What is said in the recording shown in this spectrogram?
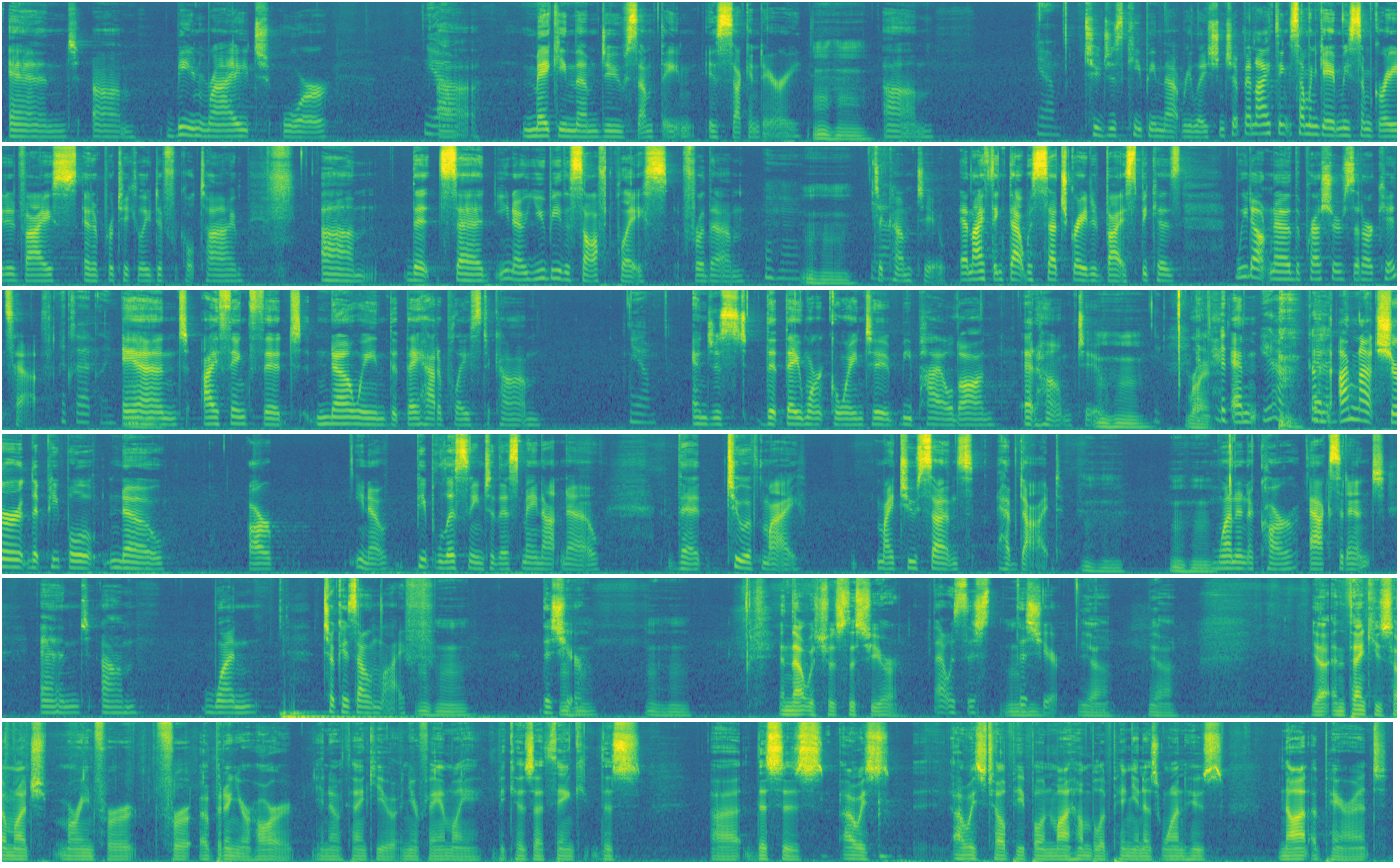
and um, being right or Yeah. uh, making them do something is secondary hmm um, yeah. to just keeping that relationship. And I think someone gave me some great advice at a particularly difficult time um, that said, you know, you be the soft place for them hmm to Yeah. come to. And I think that was such great advice because we don't know the pressures that our kids have. Exactly. And I think that knowing that they had a place to come Yeah. and just that they weren't going to be piled on at home too. hmm Right. It- And yeah. And. I'm not sure that people know are you know, people listening to this may not know that two of my my two sons have died. hmm hmm One in a car accident, and um, one took his own life hmm this year. hmm And that was just this year. That was this this Mhm. year. Yeah, yeah, yeah. And thank you so much, Maureen, for for opening your heart. You know, thank you and your family because I think this uh, this is. I always I always tell people, in my humble opinion, as one who's not a parent,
